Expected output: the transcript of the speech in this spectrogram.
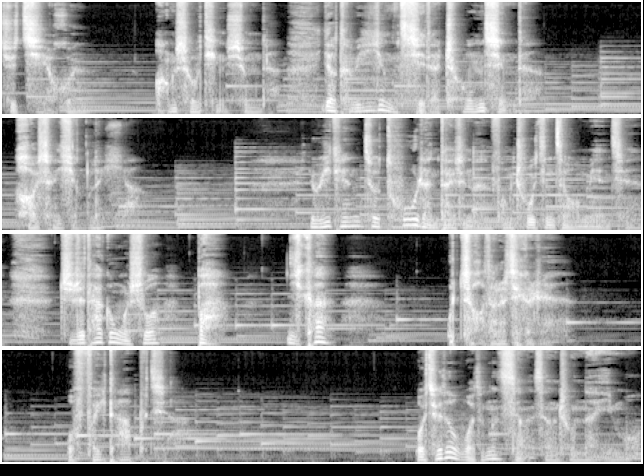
去结婚，昂首挺胸的，要特别硬气的，憧憬的，好像赢了一样。有一天，就突然带着男方出现在我面前，指着他跟我说：“爸，你看，我找到了这个人。”我非他不嫁。我觉得我都能想象出那一幕，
